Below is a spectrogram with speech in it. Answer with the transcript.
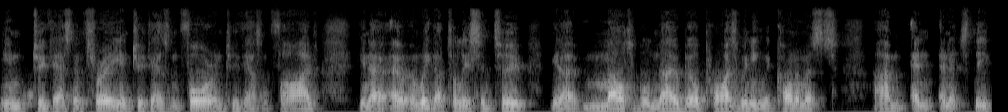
in 2003 and 2004 and 2005, you know, and we got to listen to, you know, multiple Nobel Prize winning economists. Um, and, and it's the,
